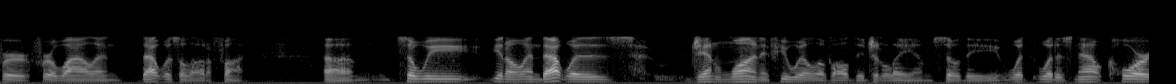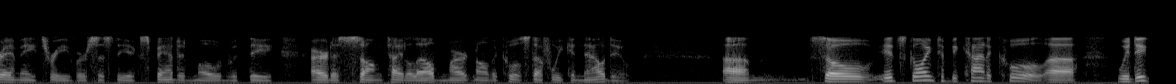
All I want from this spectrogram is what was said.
for for a while, and that was a lot of fun. Um, so we, you know, and that was Gen 1, if you will, of all digital AM. So the what what is now core MA3 versus the expanded mode with the artist, song title, album art, and all the cool stuff we can now do. Um, so it's going to be kind of cool. Uh, we did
